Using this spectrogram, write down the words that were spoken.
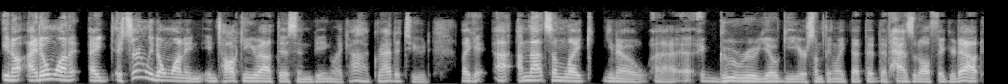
you know, I don't want to. I, I certainly don't want in, in talking about this and being like, ah, gratitude. Like I, am not some like you know uh, guru yogi or something like that that that has it all figured out.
